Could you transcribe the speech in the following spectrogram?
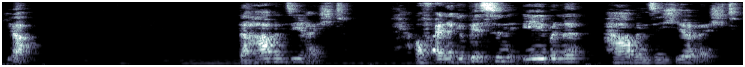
Ja, da haben Sie recht. Auf einer gewissen Ebene haben Sie hier recht.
